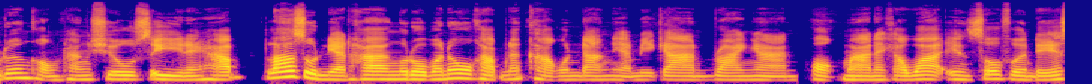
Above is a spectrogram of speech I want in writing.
เรื่องของทางเชลซีนะครับ ล่าสุดเนี่ยทางโรมาโน่ครับนักข่าวคนดังเนี่ยมีการรายงานออกมานะครับว่าเอนโซเฟอร์เดส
